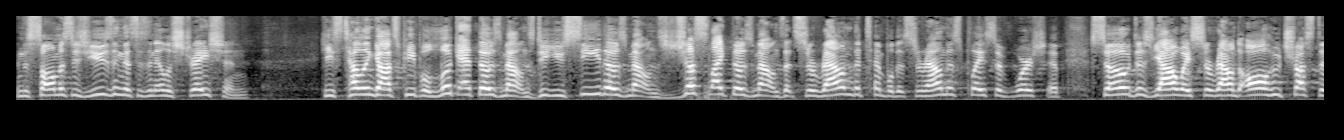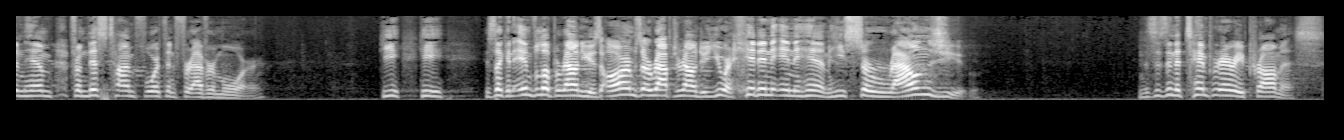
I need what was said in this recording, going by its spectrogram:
and the psalmist is using this as an illustration He's telling God's people, look at those mountains. Do you see those mountains? Just like those mountains that surround the temple, that surround this place of worship, so does Yahweh surround all who trust in him from this time forth and forevermore. He, he is like an envelope around you. His arms are wrapped around you. You are hidden in him. He surrounds you. And this isn't a temporary promise.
